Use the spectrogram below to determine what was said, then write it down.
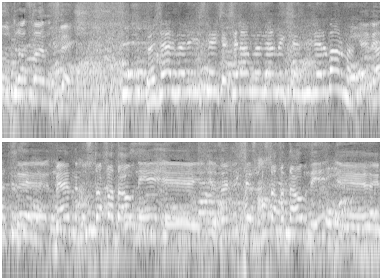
Ultraslan İsveç. Özel böyle İsveç'e selam göndermek istediğin birileri var mı? Ya Evet, Türkiye'de. e, ben Mustafa Downey, e, özellikle Mustafa Downey e,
